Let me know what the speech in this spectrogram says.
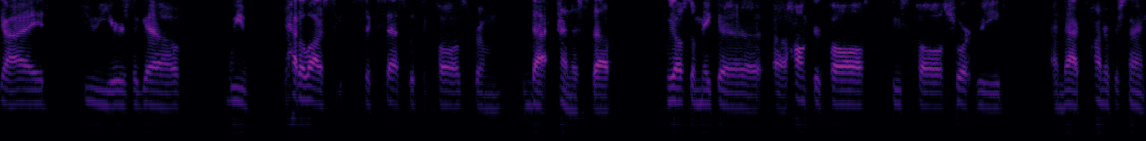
guide a few years ago. We've had a lot of su- success with the calls from that kind of stuff. We also make a, a honker call, goose call, short reed, and that's 100%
